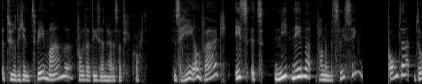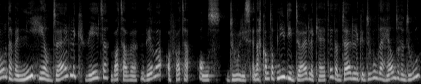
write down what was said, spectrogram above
het duurde geen twee maanden voordat hij zijn huis had gekocht. Dus heel vaak is het niet nemen van een beslissing komt dat doordat we niet heel duidelijk weten wat dat we willen of wat dat ons doel is. En daar komt opnieuw die duidelijkheid, hè? dat duidelijke doel, dat heldere doel.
